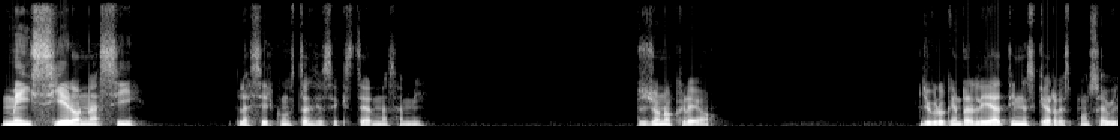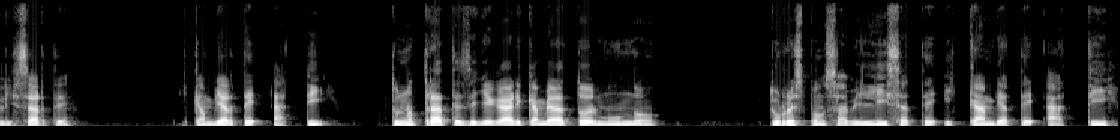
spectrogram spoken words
Me hicieron así las circunstancias externas a mí? Pues yo no creo. Yo creo que en realidad tienes que responsabilizarte y cambiarte a ti. Tú no trates de llegar y cambiar a todo el mundo. Tú responsabilízate y cámbiate a ti.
